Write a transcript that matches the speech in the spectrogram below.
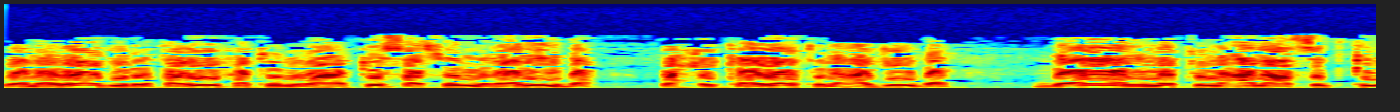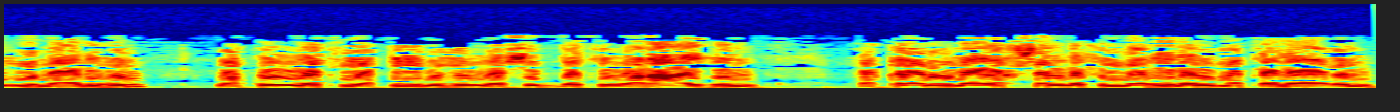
ونوادر طريفة وقصص غريبة وحكايات عجيبة دالة على صدق إيمانهم وقوة يقينهم وشدة ورعهم. فكانوا لا يخشون في الله لومة لائم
